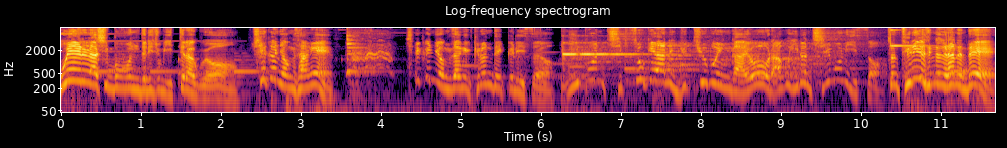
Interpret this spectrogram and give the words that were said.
오해를 하신 부분들이 좀 있더라고요. 최근 영상에 최근 영상에 그런 댓글이 있어요. 이분 집 소개하는 유튜버인가요? 라고 이런 질문이 있어. 전 드리려 생각을 하는데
